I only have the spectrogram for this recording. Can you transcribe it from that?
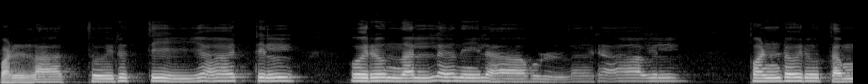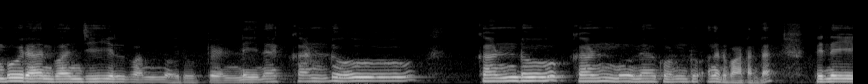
പള്ളാത്തുരുത്തിയാറ്റിൽ ഒരു നല്ല നിലാവുള്ള രാവിൽ പണ്ടൊരു തമ്പുരാൻ വഞ്ചിയിൽ വന്നൊരു പെണ്ണിനെ കണ്ടു. കണ്ടു കൺമുന കൊണ്ടു. അങ്ങനൊരു പാട്ടുണ്ട്. പിന്നെ ഈ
